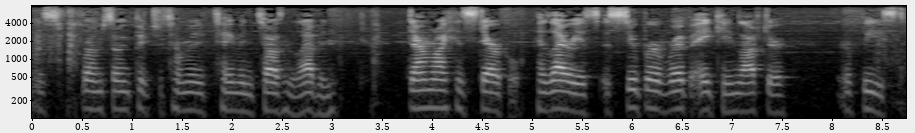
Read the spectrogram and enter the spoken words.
It's from Sony Pictures Home Entertainment 2011. Downright hysterical, hilarious, a super rib aching laughter or feast.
